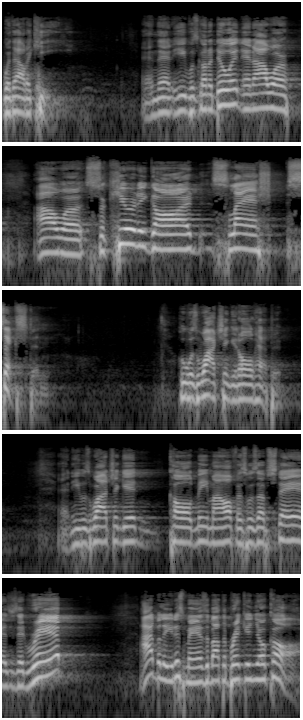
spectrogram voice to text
without a key. And that he was going to do it, and our, our security guard slash sexton, who was watching it all happen, and he was watching it, called me, my office was upstairs. He said, Reb, I believe this man's about to break in your car.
